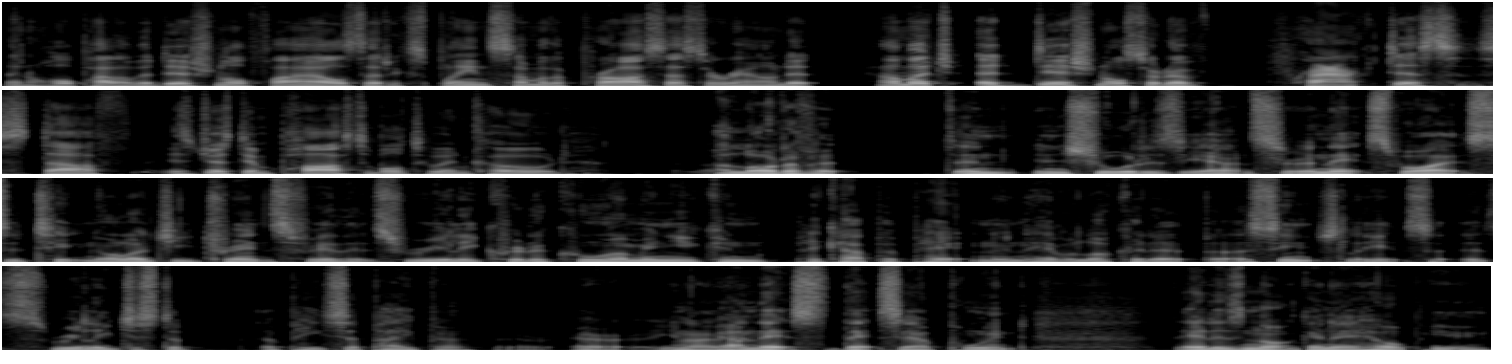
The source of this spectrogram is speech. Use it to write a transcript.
then a whole pile of additional files that explain some of the process around it. How much additional sort of practice stuff is just impossible to encode? A lot of it. In, in short, is the answer, and that's why it's the technology transfer that's really critical. I mean, you can pick up a patent and have a look at it, but essentially, it's it's really just a, a piece of paper, uh, uh, you know, and that's that's our point that is not going to help you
